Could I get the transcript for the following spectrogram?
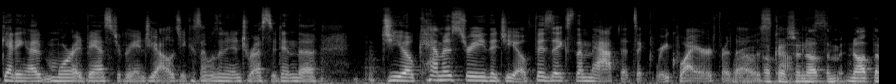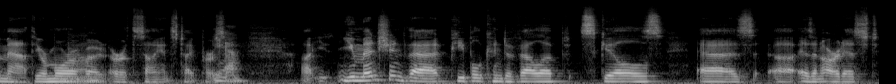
getting a more advanced degree in geology because I wasn't interested in the geochemistry, the geophysics, the math that's required for those. Okay, so not the not the math. You're more of an earth science type person. Yeah. Uh, you, you mentioned that people can develop skills as uh, as an artist.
